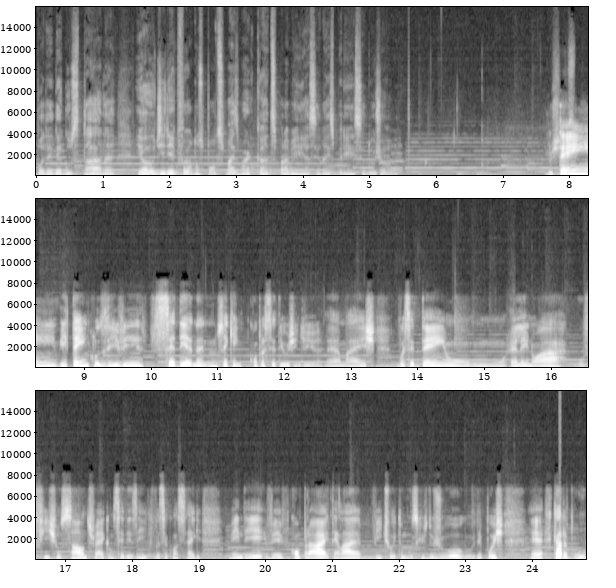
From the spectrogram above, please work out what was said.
poder degustar, né? Eu, eu diria que foi um dos pontos mais marcantes para mim, assim, na experiência do jogo. Tem e tem inclusive CD, né? Não sei quem compra CD hoje em dia, né? Mas você tem um, um LA Noir Official Soundtrack, um CDzinho que você consegue vender, ver- comprar e tem lá 28 músicas do jogo. Depois, é, cara, o,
